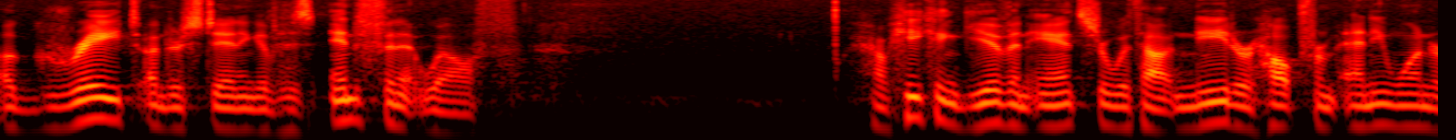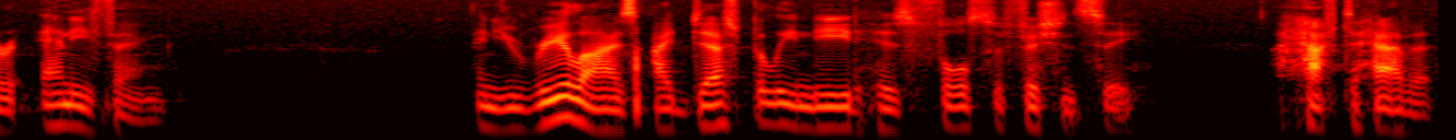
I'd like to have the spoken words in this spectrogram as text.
a great understanding of his infinite wealth, how he can give an answer without need or help from anyone or anything. And you realize I desperately need his full sufficiency. I have to have it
